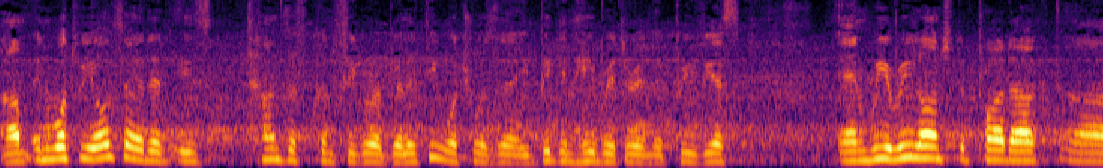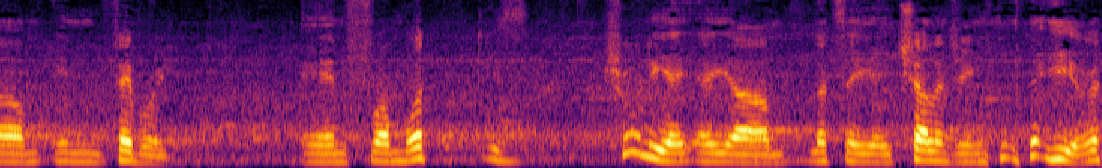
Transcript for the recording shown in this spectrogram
Um, and what we also added is tons of configurability, which was a big inhibitor in the previous. And we relaunched the product um, in February. And from what is truly a, a um, let's say, a challenging year,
